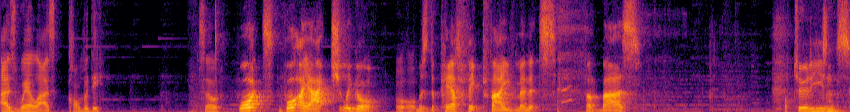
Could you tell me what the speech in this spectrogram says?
as well as comedy. So, What what I actually got uh-oh. was the perfect five minutes for Baz. For two reasons.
